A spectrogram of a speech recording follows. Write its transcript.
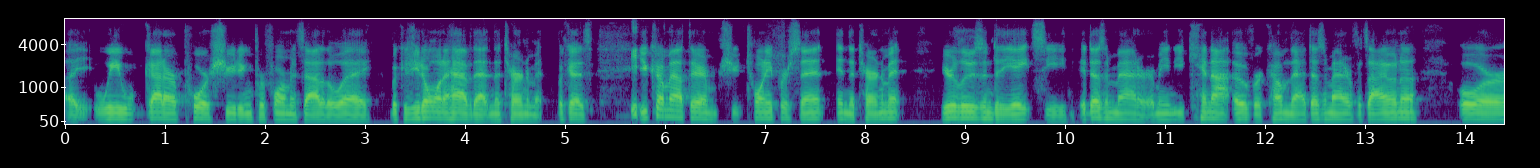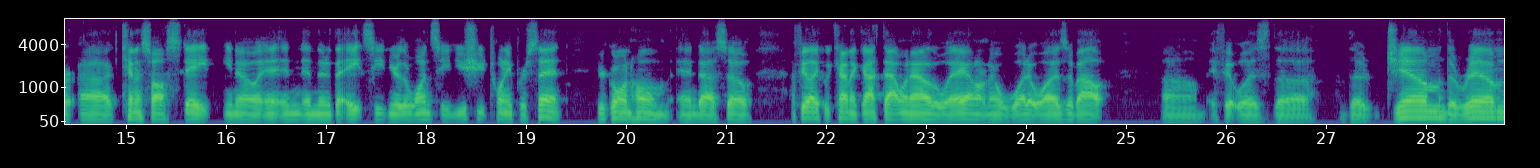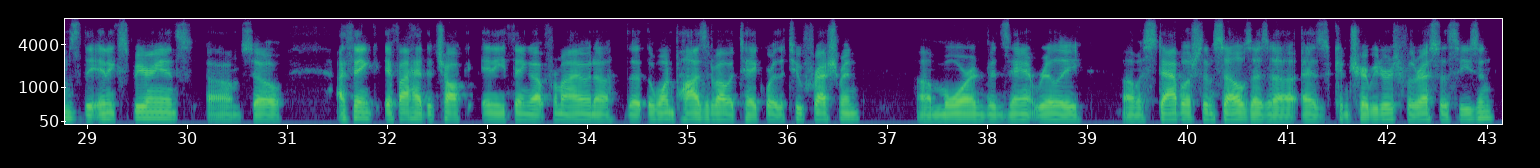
uh, we got our poor shooting performance out of the way because you don't want to have that in the tournament because you come out there and shoot 20% in the tournament you're losing to the eight seed. It doesn't matter. I mean you cannot overcome that. It doesn't matter if it's iona or uh, Kennesaw State, you know, and, and they're the eight seed and you're the one seed. You shoot 20%, you're going home. And uh, so I feel like we kind of got that one out of the way. I don't know what it was about, um, if it was the the gym, the rims, the inexperience. Um, so I think if I had to chalk anything up from Iona, the the one positive I would take were the two freshmen, um, Moore and Vincent, really um, established themselves as a as contributors for the rest of the season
